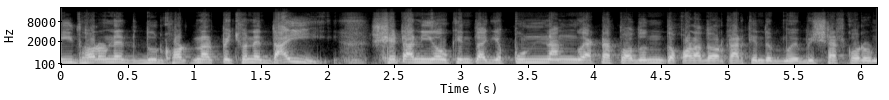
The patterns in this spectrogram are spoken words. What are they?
এই ধরনের দুর্ঘটনার পেছনে দায়ী? সেটা নিয়েও কিন্তু আজকে পূর্ণাঙ্গ একটা তদন্ত করা দরকার, কিন্তু বিশ্বাস করুন,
